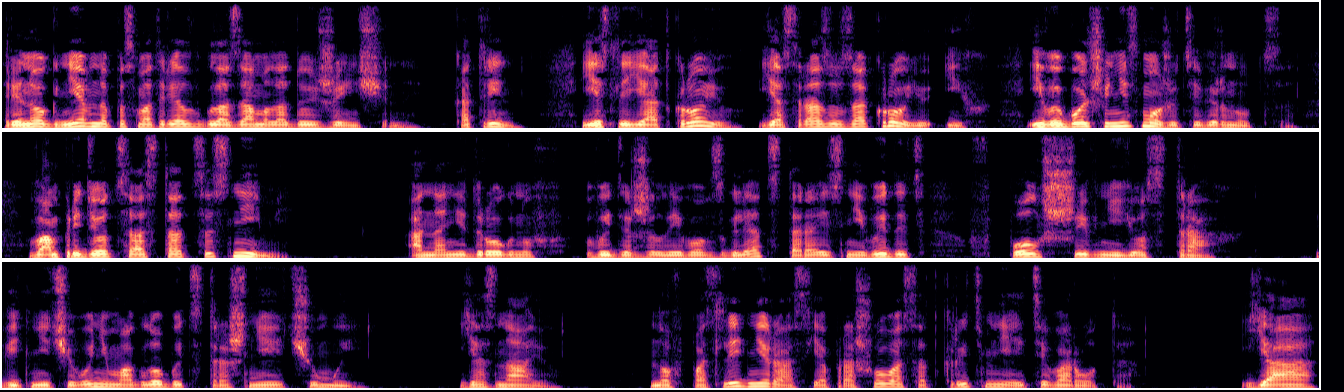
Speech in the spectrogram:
Рено гневно посмотрел в глаза молодой женщины. «Катрин, если я открою, я сразу закрою их, и вы больше не сможете вернуться. Вам придется остаться с ними». Она, не дрогнув, выдержала его взгляд, стараясь не выдать вползший в нее страх. Ведь ничего не могло быть страшнее чумы. «Я знаю, но в последний раз я прошу вас открыть мне эти ворота. Я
